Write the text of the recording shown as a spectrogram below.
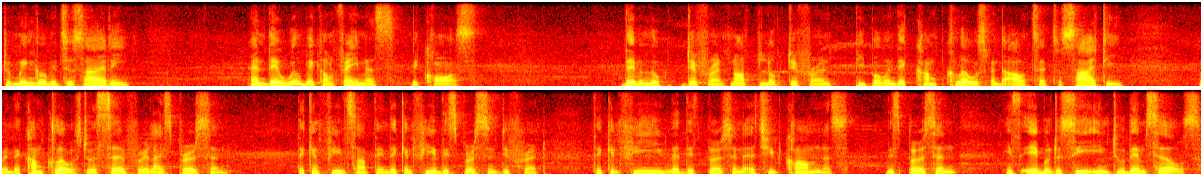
to mingle with society, and they will become famous because they will look different, not look different. People, when they come close, when the outside society, when they come close to a self-realized person, they can feel something. They can feel this person different. They can feel that this person achieved calmness. This person is able to see into themselves.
